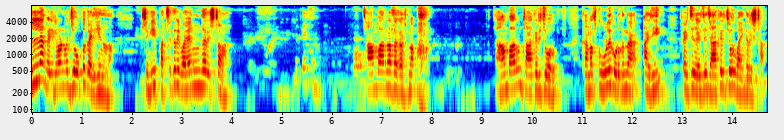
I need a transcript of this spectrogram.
എല്ലാം കഴിക്കും നോൺ വെജും ഒക്കെ കഴിക്കുന്നതാണ് പക്ഷെങ്കിൽ പച്ചക്കറി ഭയങ്കര ഇഷ്ടമാണ് സാമ്പാറിനകത്തെ കഷ്ണം. സാമ്പാറും ചാക്കരിച്ചോറും. കാരണം സ്കൂളിൽ കൊടുക്കുന്ന അരി കഴിച്ച് കഴിച്ച് ചാക്കരിച്ചോറ് ഭയങ്കര ഇഷ്ടമാണ്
